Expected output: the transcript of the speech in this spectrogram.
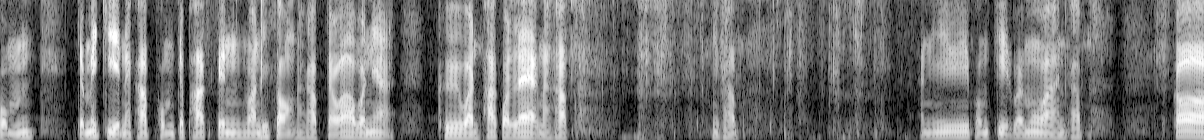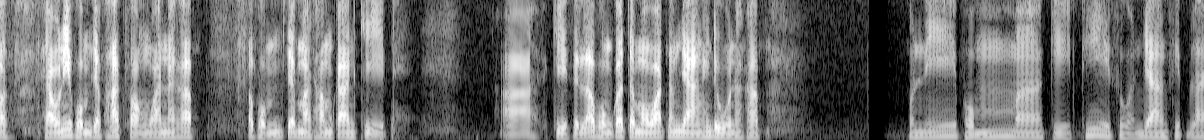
ผมจะไม่กรีดนะครับ ผมจะพักเป็นวันที่สองนะครับ แต่ว่าวันเนี้ยคือวันพักวันแรกนะครับ นี่ครับ อันนี้ผมกรีดไว้เมื่อวานครับ ก็แถวนี้ผมจะพักสองวันนะครับแล้วผมจะมาทำการกรีด อ่ากรีดเสร็จแล้วผมก็จะมาวัดน้ำยางให้ดูนะครับ วันนี้ผมมากรีดที่สวนยางสิบไร่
